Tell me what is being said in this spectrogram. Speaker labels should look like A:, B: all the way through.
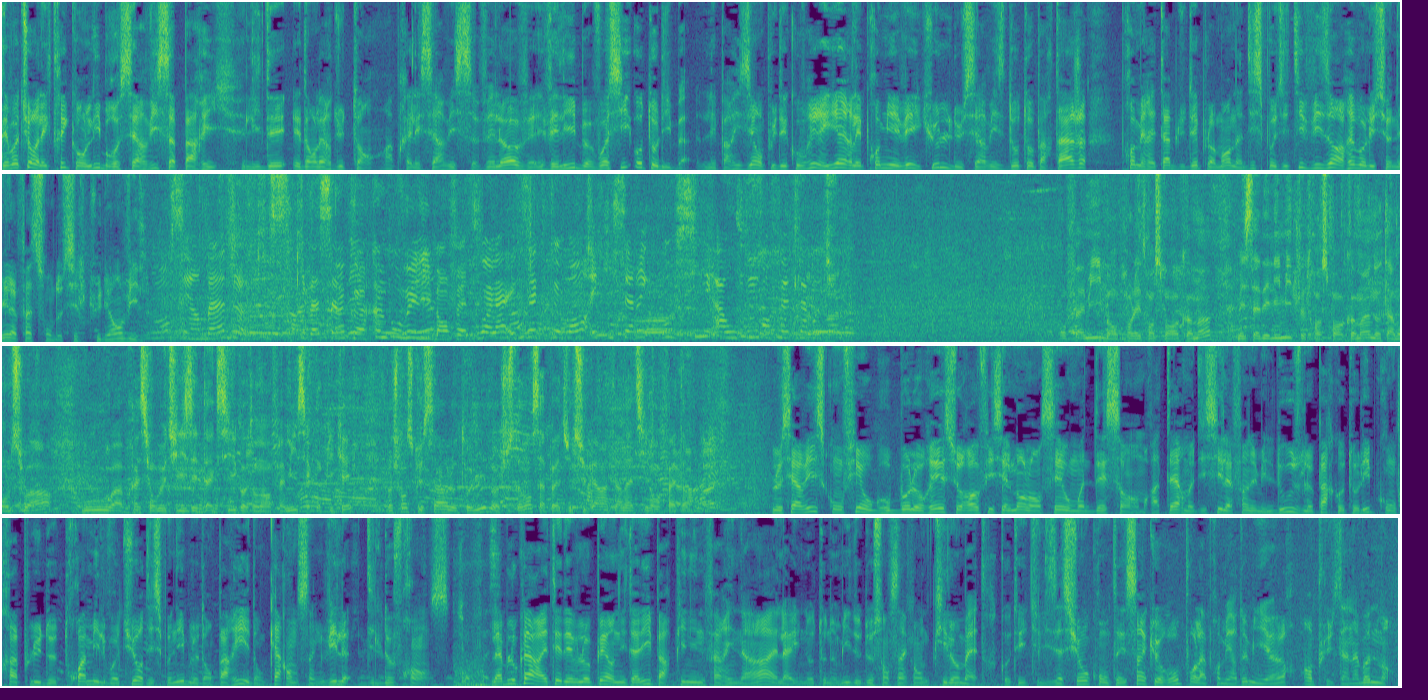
A: Des voitures électriques en libre service à Paris. L'idée est dans l'air du temps. Après les services Vélov et Vélib, voici Autolib. Les Parisiens ont pu découvrir hier les premiers véhicules du service d'autopartage, première étape du déploiement d'un dispositif visant à révolutionner la façon de circuler en ville.
B: C'est un badge qui, qui va servir.
C: D'accord, comme pour Vélib en fait.
B: Voilà, exactement, et qui sert aussi à ouvrir en fait la voiture.
D: En famille, ben, on prend les transports en commun, mais ça délimite le transport en commun, notamment le soir, ou après si on veut utiliser taxi quand on est en famille, c'est compliqué. Donc je pense que ça, l'autolib, justement, ça peut être une super alternative en fait. hein.
A: Le service confié au groupe Bolloré sera officiellement lancé au mois de décembre. À terme, d'ici la fin 2012, le parc Autolib comptera plus de 3000 voitures disponibles dans Paris et dans 45 villes d'Île-de-France. La Blue Car a été développée en Italie par Pininfarina. Elle a une autonomie de 250 km. Côté utilisation, comptez 5 euros pour la première demi-heure en plus d'un abonnement.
